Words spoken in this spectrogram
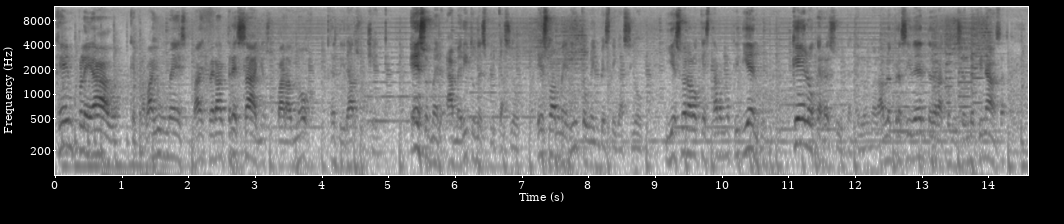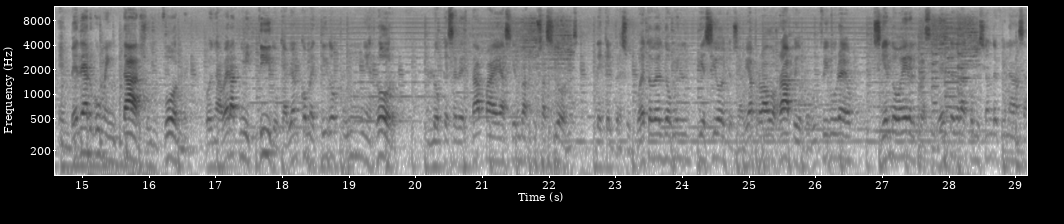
¿Qué empleado que trabaje un mes va a esperar tres años para no retirar su cheque? Eso amerita una explicación, eso amerita una investigación. Y eso era lo que estábamos pidiendo. ¿Qué es lo que resulta? Que el honorable presidente de la Comisión de Finanzas, en vez de argumentar su informe o en haber admitido que habían cometido un error, lo que se destapa es haciendo acusaciones de que el presupuesto del 2018 se había aprobado rápido por un figureo, siendo él el presidente de la Comisión de Finanzas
